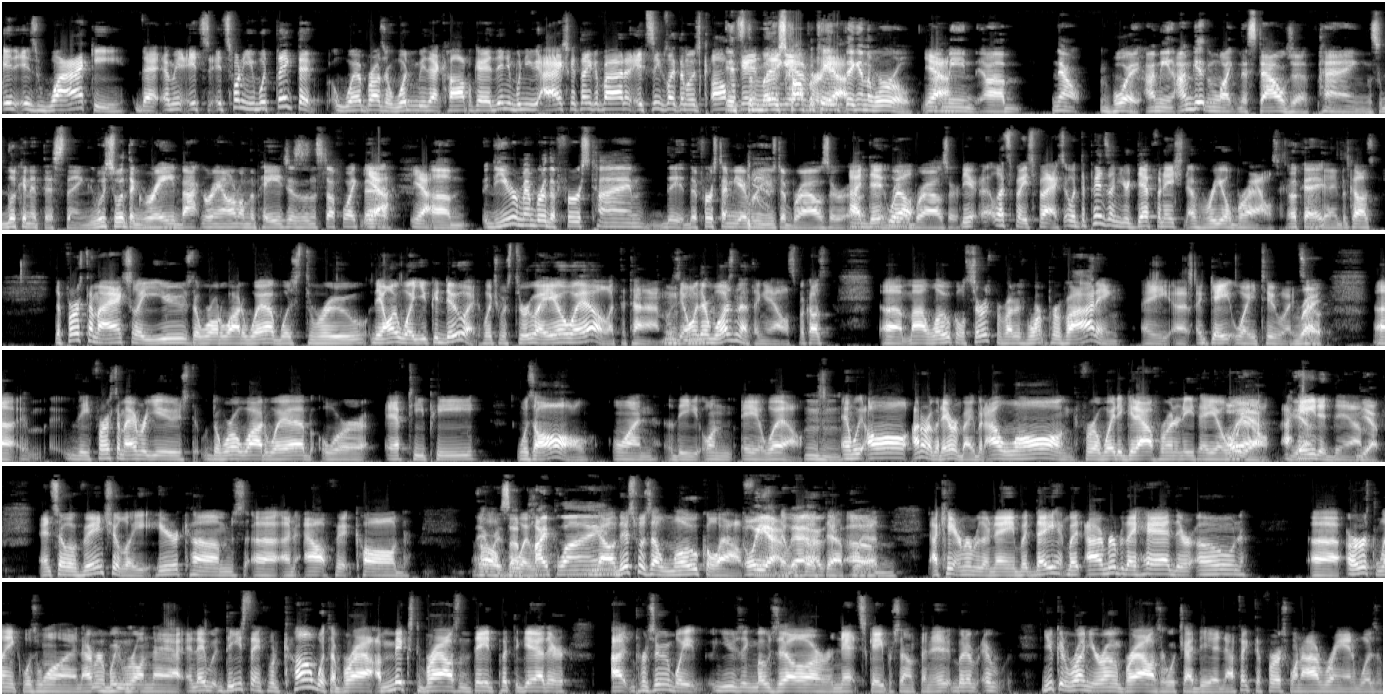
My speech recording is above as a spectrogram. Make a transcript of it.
it is wacky that I mean it's it's funny you would think that a web browser wouldn't be that complicated then when you actually think about it it seems like the most complicated. it's the most thing ever. complicated Yeah. thing in the world. Yeah. I mean, um, now, boy, I mean, I'm getting like nostalgia pangs looking at this thing, which with the gray background on the pages and stuff like that. Yeah, yeah. Um, do you remember the first time the the first time you ever used a browser? I a- did- A well, browser. The- uh, let's face facts. So it depends on your definition of real browser. Okay. okay. Because the first time I actually used the World Wide Web was through the only way you could do it, which was through AOL at the time. It was the Mm-hmm. only there was nothing else because uh, my local service providers weren't providing a, a, a gateway to it. Right. So, uh, the first time I ever used the World Wide Web or FTP was all on the on AOL. Mhm. And we all, I don't know about everybody, but I longed for a way to get out from underneath AOL. Oh, yeah. I Yeah. hated them. yeah. And so eventually, here comes uh, an outfit called. There oh, was boy, a pipeline. No, this was a local outfit Oh yeah, that we that- hooked up um, with. I can't remember their name, but they, but I remember they had their own. Uh, Earthlink was one. I remember Mhm. we were on that, and they would these things would come with a brow, a mixed browser that they had put together, uh, presumably using Mozilla or Netscape or something. It, but it, you could run your own browser, which I did. And I think the first one I ran was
